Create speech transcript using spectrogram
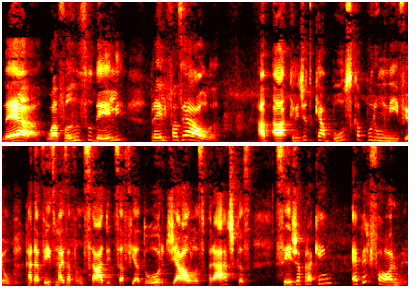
né, o avanço dele para ele fazer aula. A, a, acredito que a busca por um nível cada vez mais avançado e desafiador de aulas práticas seja para quem é performer.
